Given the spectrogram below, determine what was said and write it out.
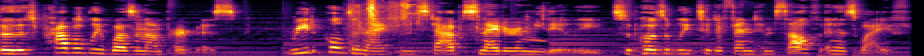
though this probably wasn't on purpose. Reed pulled a knife and stabbed Snyder immediately, supposedly to defend himself and his wife.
